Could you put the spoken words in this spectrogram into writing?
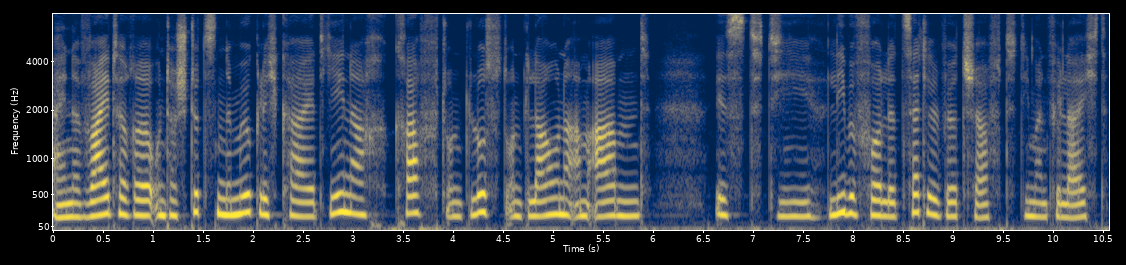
Eine weitere unterstützende Möglichkeit, je nach Kraft und Lust und Laune am Abend, ist die liebevolle Zettelwirtschaft, die man vielleicht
